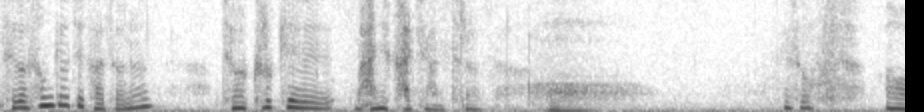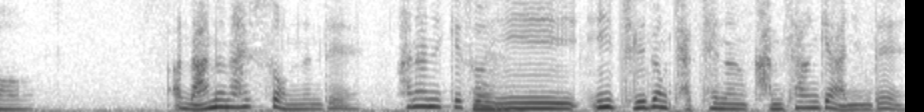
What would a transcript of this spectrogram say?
제가 선교지 가서는 제가 그렇게 많이 가지 않더라고요. 그래서 어 아, 나는 할 수 없는데 하나님께서 음. 이, 이 질병 자체는 감사한 게 아닌데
